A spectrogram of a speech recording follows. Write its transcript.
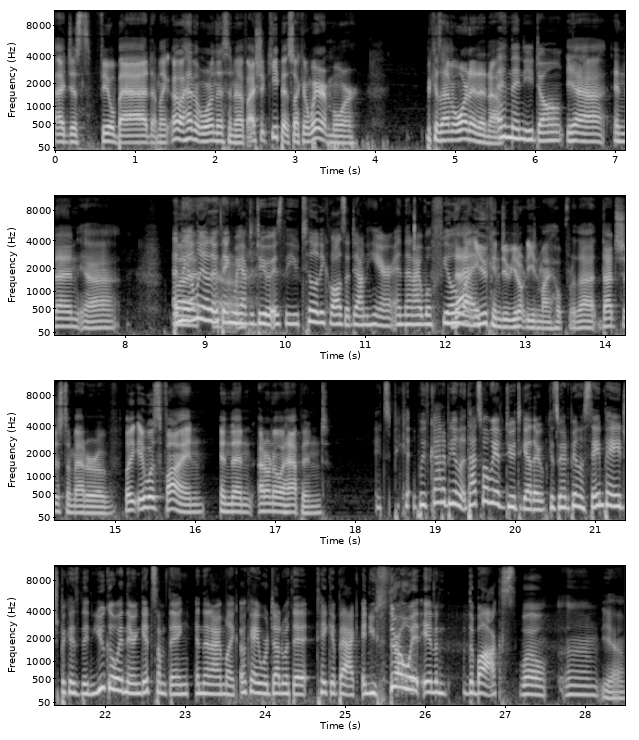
I just feel bad. I'm like, oh, I haven't worn this enough. I should keep it so I can wear it more because I haven't worn it enough. and then you don't. yeah, and then yeah. And the only other thing we uh, have to do is the utility closet down here, and then I will feel that like you can do. You don't need my help for that. That's just a matter of like it was fine, and then I don't know what happened. It's because we've got to be on. The, that's why we have to do it together because we have to be on the same page. Because then you go in there and get something, and then I'm like, okay, we're done with it. Take it back, and you throw it in the box. Well, um, yeah,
